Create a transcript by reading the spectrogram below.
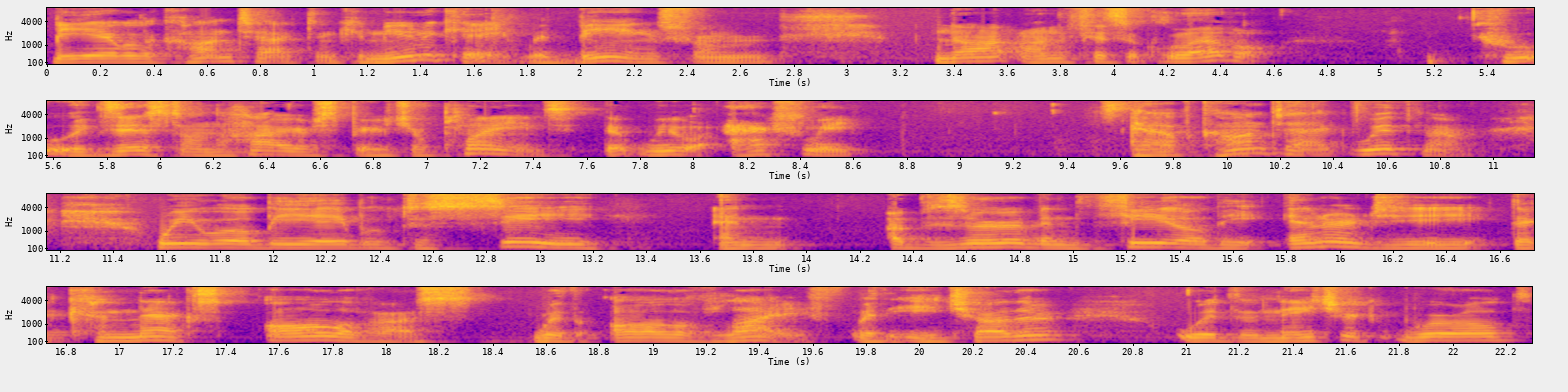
be able to contact and communicate with beings from not on the physical level who exist on the higher spiritual planes, that we will actually have contact with them. We will be able to see and observe and feel the energy that connects all of us with all of life, with each other, with the nature world.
